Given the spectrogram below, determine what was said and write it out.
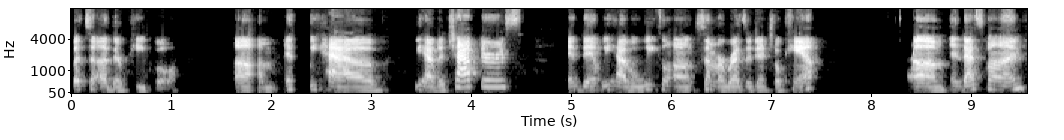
but to other people um, and we have we have the chapters and then we have a week long summer residential camp. Um, and that's fun.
